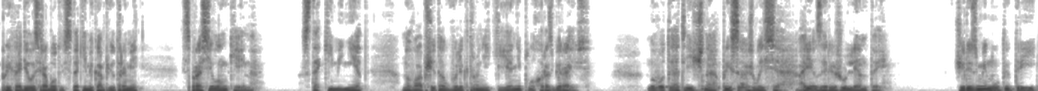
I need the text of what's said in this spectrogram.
«Приходилось работать с такими компьютерами?» — спросил он Кейна. «С такими нет, но вообще-то в электронике я неплохо разбираюсь». «Ну вот и отлично, присаживайся, а я заряжу лентой». Через минуты три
